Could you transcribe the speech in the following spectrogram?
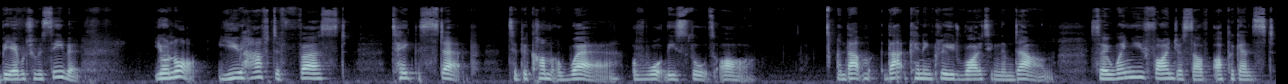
be able to receive it? You're not. You have to first take the step to become aware of what these thoughts are. And that that can include writing them down. So when you find yourself up against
